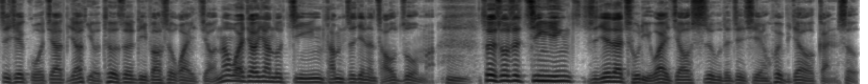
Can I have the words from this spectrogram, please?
这些国家比较有特色的地方是外交。那外交一向都精英他们之间的操作嘛，嗯，所以说是精英直接在处理外交事务的这些人会比较有感受。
